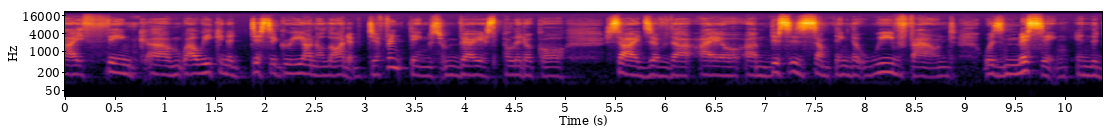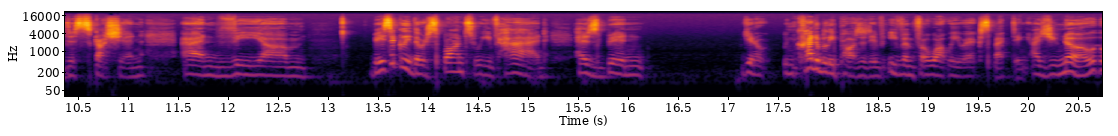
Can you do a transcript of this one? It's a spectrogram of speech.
I think um, while we can disagree on a lot of different things from various political sides of the aisle, um, this is something that we've found was missing in the discussion. And the um, basically the response we've had has been you know, incredibly positive, even for what we were expecting. As you know,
